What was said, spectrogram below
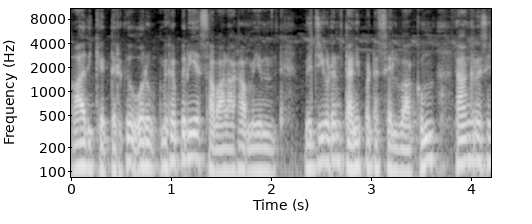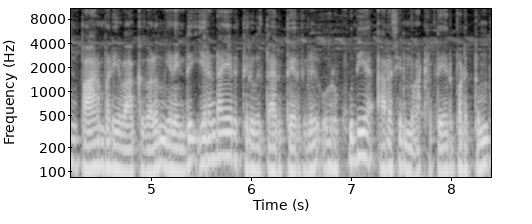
ஆதிக்கத்திற்கு ஒரு மிகப்பெரிய சவாலாக அமையும். விஜயுடன் தனிப்பட்ட செல்வாக்கும் காங்கிரசின் பாரம்பரிய வாக்குகளும் இணைந்து இரண்டாயிரத்தி இருபத்தாறு தேர்தலில் ஒரு புதிய அரசியல் மாற்றத்தை ஏற்படுத்தும்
